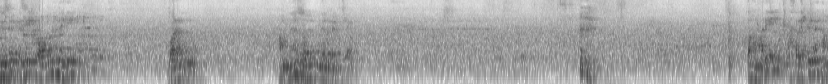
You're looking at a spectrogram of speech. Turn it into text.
जिसे किसी और ने नहीं, वरन हमने स्वयं निर्मित किया। तो हमारी सृष्टि में हम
